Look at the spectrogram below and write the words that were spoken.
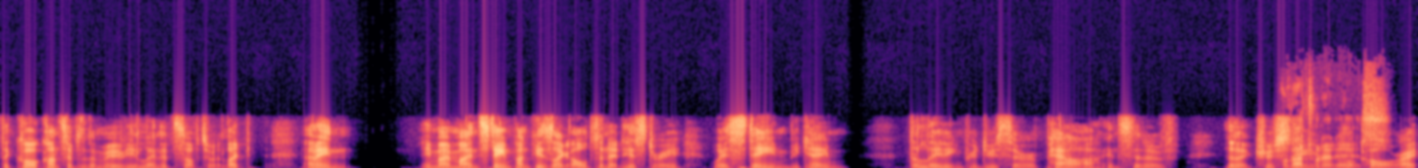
the core concepts of the movie lend itself to it. Like, I mean, in my mind, steampunk is like alternate history where steam became the leading producer of power instead of electricity what it or is. coal, right?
